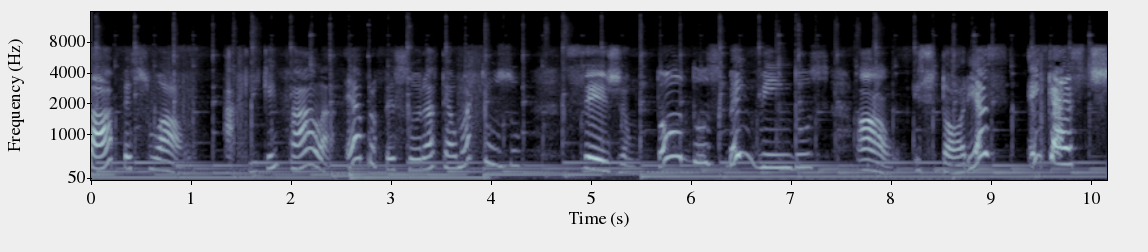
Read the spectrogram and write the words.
Olá, pessoal! Aqui quem fala é a professora Thelma Tuso. Sejam todos bem-vindos ao Histórias em Cast.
